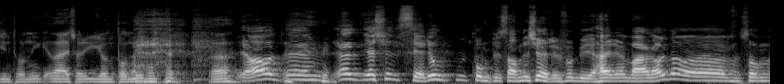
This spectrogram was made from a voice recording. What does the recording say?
gin tonic Nei, sorry, John Tonic. Ja. Ja, eh, jeg, jeg ser jo kompisene kjører forbi her hver dag, da, som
